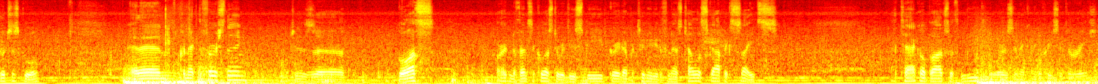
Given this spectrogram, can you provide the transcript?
Which is cool. And then connect the first thing, which is uh, Hardened defensive course to reduce speed. Great opportunity to finesse telescopic sights. A tackle box with lead lures and it can increase the duration.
